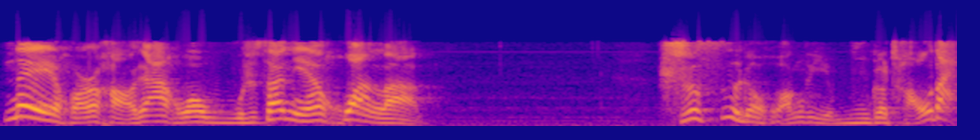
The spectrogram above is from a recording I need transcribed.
那会儿好家伙，五十三年换了十四个皇帝，五个朝代，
